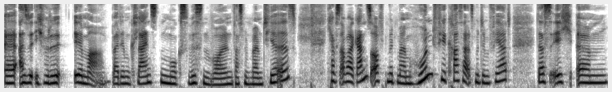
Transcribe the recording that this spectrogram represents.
Äh, also ich würde immer bei dem kleinsten Mucks wissen wollen, was mit meinem Tier ist. Ich habe es aber ganz oft mit meinem Hund viel krasser als mit dem Pferd, dass ich ähm,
